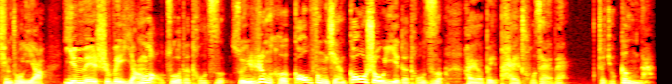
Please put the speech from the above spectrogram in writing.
请注意啊，因为是为养老做的投资，所以任何高风险高收益的投资还要被排除在外，这就更难。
